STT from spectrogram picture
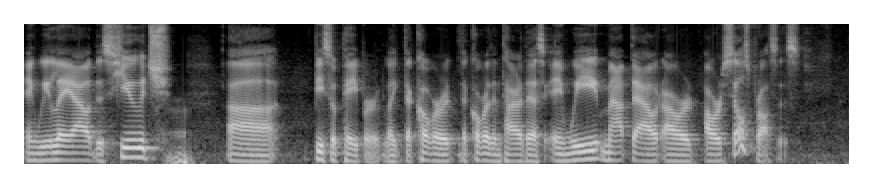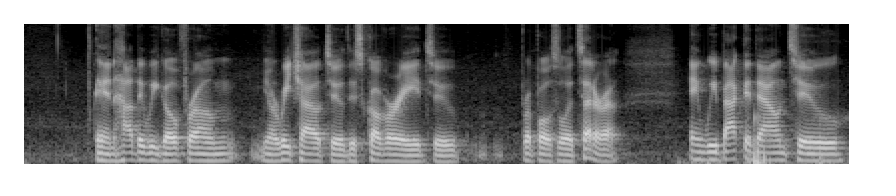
and we lay out this huge uh, piece of paper, like the cover, the cover the entire desk, and we mapped out our our sales process. And how did we go from you know reach out to discovery to proposal, et cetera, and we backed it down to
